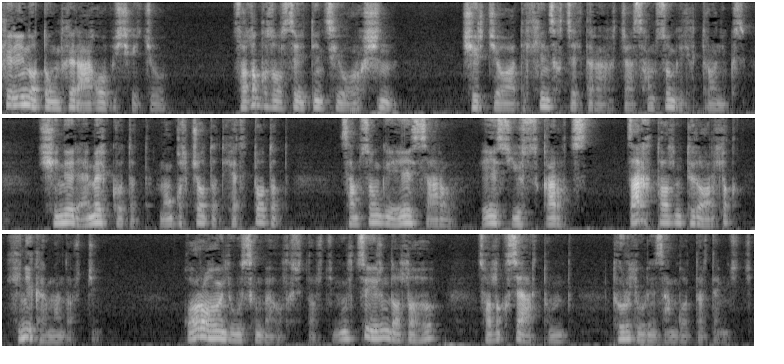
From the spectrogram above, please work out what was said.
Тэгэхээр энэ одоо үнэхээр агуу биш гэж юу? Солонгос улсын эдийн засгийн урагш нь чирж яваа дэлхийн зах зээл дээр гаргаж Samsung Electronics шинээр Америкуудад, монголчуудад, хятадуудад Samsung-ийн S10, S9 гар утас зарах тоолн тэр орлого хэний карманд орж байна. 3% л үүсгэн байгуулагчд орж байна. Үлдсэн 97% Солонгосын ард түмэнд төрөл бүрийн сангуудаар дамжиж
